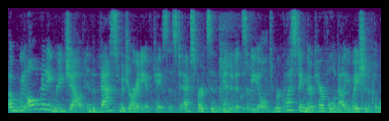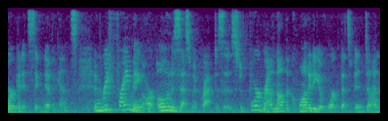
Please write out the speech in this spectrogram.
Um, we already reach out in the vast majority of cases to experts in the candidate's field, requesting their careful evaluation of the work and its significance, and reframing our own assessment practices to foreground not the quantity of work that's been done,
